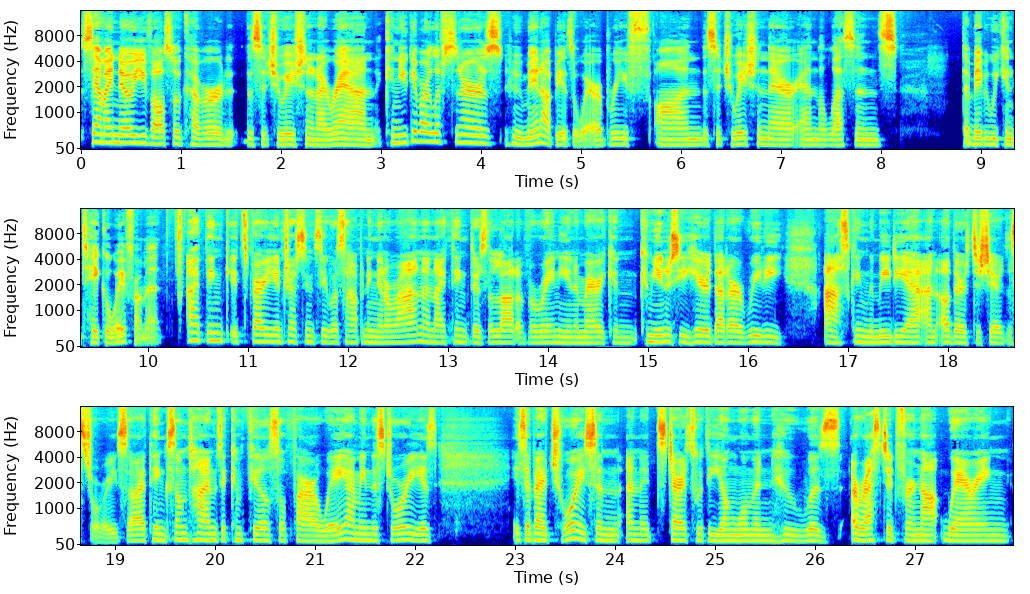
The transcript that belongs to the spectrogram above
Sam, I know you've also covered the situation in Iran. Can you give our listeners who may not be as aware a brief on the situation there and the lessons that maybe we can take away from it? I think it's very interesting to see what's happening in Iran. And I think there's a lot of Iranian American community here that are really asking the media and others to share the story. So I think sometimes it can feel so far away. I mean, the story is it's about choice and, and it starts with a young woman who was arrested for not wearing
